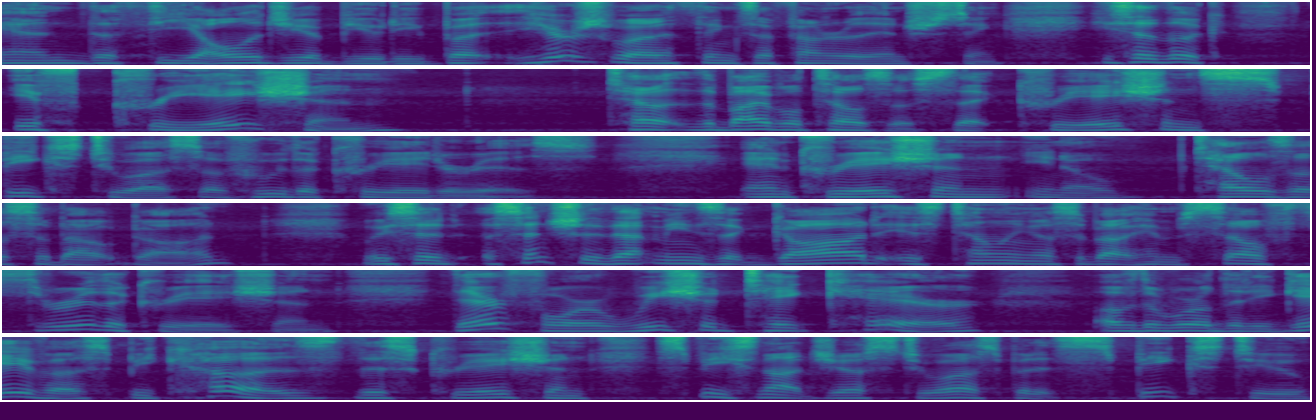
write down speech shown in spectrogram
and the theology of beauty. But here's one of the things I found really interesting. He said, look, if creation, tell, the Bible tells us that creation speaks to us of who the creator is. And creation, you know, tells us about God. We said essentially that means that God is telling us about himself through the creation. Therefore, we should take care of the world that he gave us because this creation speaks not just to us, but it speaks to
